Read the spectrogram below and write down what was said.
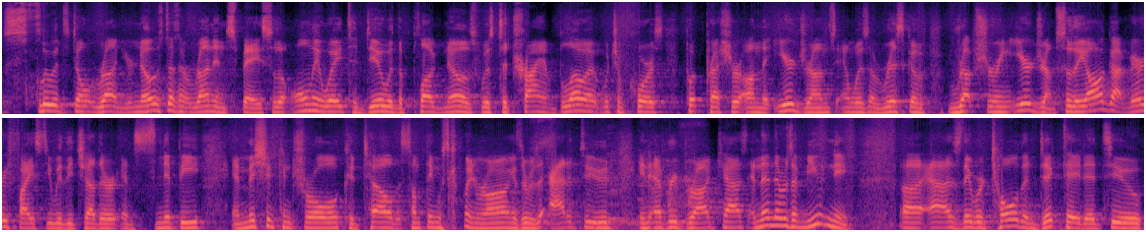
fluids don't run. Your nose doesn't run in space, so the only way to deal with the plugged nose was to try and blow it, which of course put pressure on the eardrums and was a risk of rupturing eardrums. So they all got very feisty with each other and snippy, and mission control could tell that something was going wrong as there was attitude in every broadcast. And then there was a mutiny uh, as they were told and dictated to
